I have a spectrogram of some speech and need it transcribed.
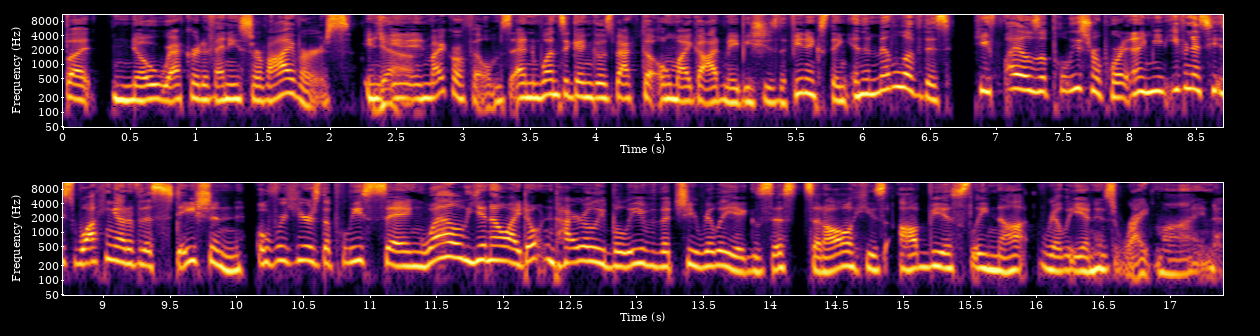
but no record of any survivors in, Yeah. in, in microfilms. And once again goes back to, the oh my God, maybe she's the Phoenix thing. In the middle of this, he files a police report. And I mean, even as he's walking out of the station, overhears the police saying, well, you know, I don't entirely believe that she really exists at all. He's obviously not really in his right mind.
